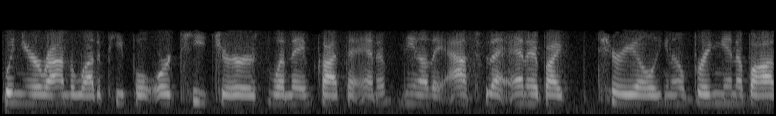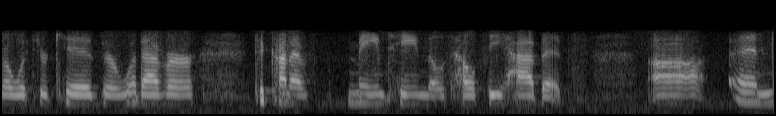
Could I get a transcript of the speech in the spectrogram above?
when you're around a lot of people or teachers when they've got the you know they ask for that antibacterial, you know, bring in a bottle with your kids or whatever to kind of maintain those healthy habits. Uh, and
